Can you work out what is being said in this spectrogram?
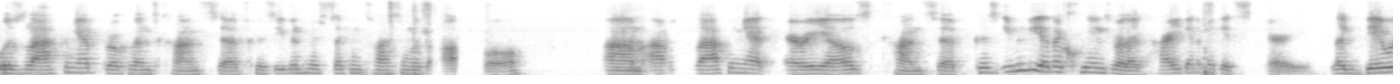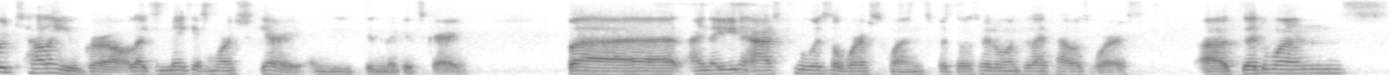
was laughing at Brooklyn's concept because even her second costume was awful. Um, I was laughing at Ariel's concept because even the other queens were like, "How are you gonna make it scary?" Like they were telling you, "Girl, like make it more scary," and you didn't make it scary. But I know you didn't ask who was the worst ones, but those are the ones that I thought was worst. Uh, good ones.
